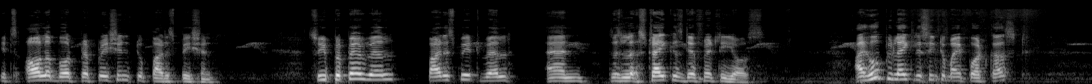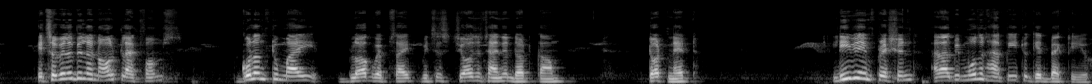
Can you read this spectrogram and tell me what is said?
It's all about preparation to participation. So, you prepare well, participate well, and the strike is definitely yours. I hope you like listening to my podcast. It's available on all platforms. Go along to my blog website, which is georgenathaniel.com.net. Leave your impression, and I'll be more than happy to get back to you.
